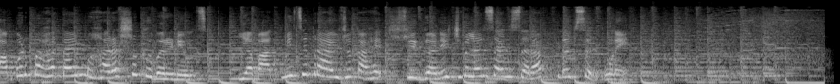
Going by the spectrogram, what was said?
आपण पाहताय महाराष्ट्र खबर न्यूज. या बातमीचे प्रायोजक आहेत श्री गणेश ज्वेलर्स अँड सराफ हडपसर पुणे.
